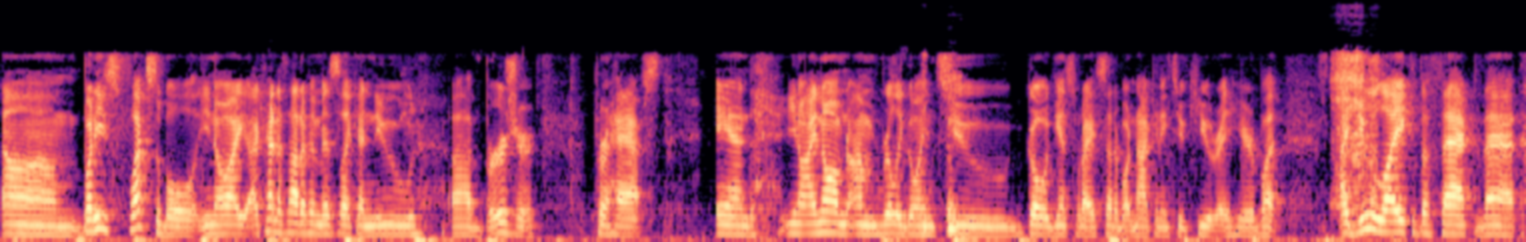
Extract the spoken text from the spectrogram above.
Um, but he's flexible. You know, I, I kind of thought of him as like a new uh, Berger, perhaps. And you know, I know I'm I'm really going to go against what I said about not getting too cute right here, but I do like the fact that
